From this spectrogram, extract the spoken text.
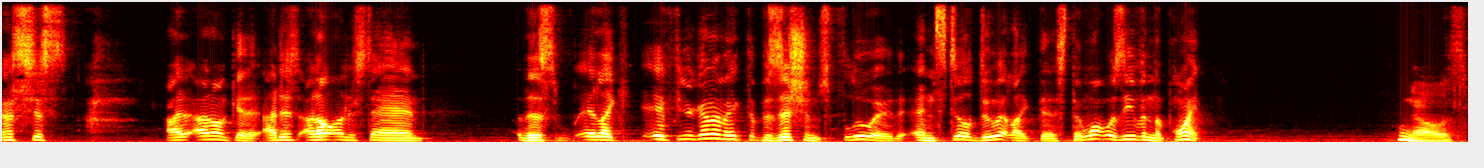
That's just, I, I don't get it. I just I don't understand this. like, if you're gonna make the positions fluid and still do it like this, then what was even the point? Who knows?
